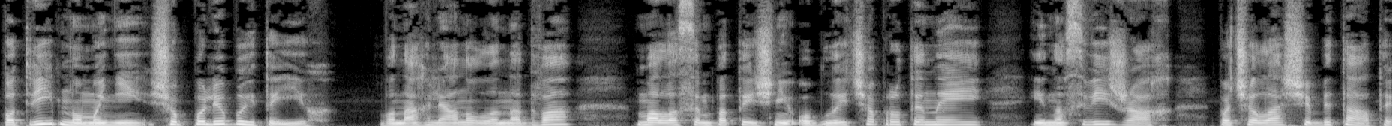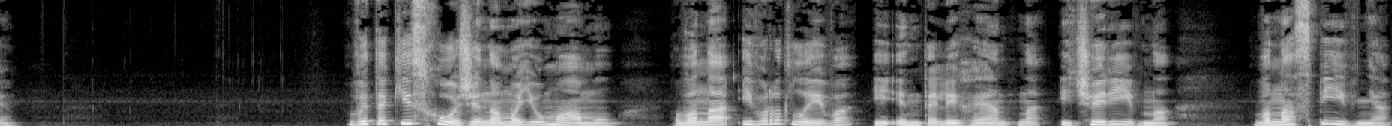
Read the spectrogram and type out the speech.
потрібно мені, щоб полюбити їх. Вона глянула на два малосимпатичні обличчя проти неї і на свій жах почала щебітати. Ви такі схожі на мою маму. Вона і вродлива, і інтелігентна, і чарівна. Вона з півдня.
